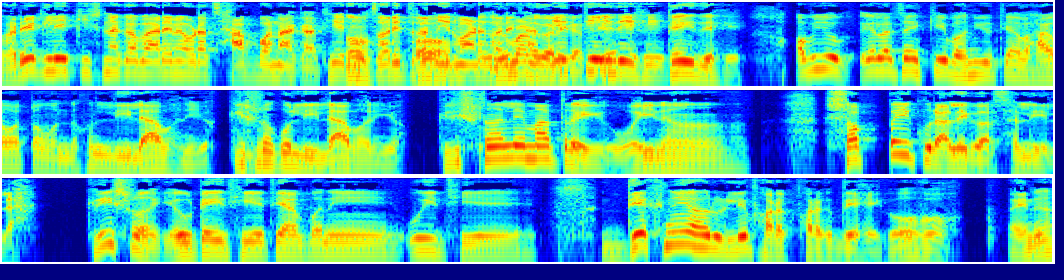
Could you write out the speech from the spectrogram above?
हरेकले कृष्णका बारेमा एउटा छाप बनाएका थिए चरित्र निर्माण गरेका त्यही देखे। अब यो यसलाई चाहिँ के भनियो त्यहाँ भागवतमा भन्दाखेरि लीला भनियो कृष्णको लीला भनियो। कृष्णले मात्रै होइन सबै कुराले गर्छ लीला। कृष्ण एउटै थिए त्यहाँ पनि उही थिए। देख्नेहरूले फरक फरक देखेको हो होइन?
